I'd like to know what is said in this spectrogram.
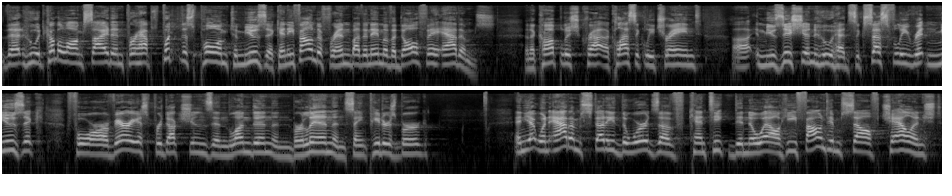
that who would come alongside and perhaps put this poem to music. And he found a friend by the name of Adolphe Adams, an accomplished, classically trained uh, musician who had successfully written music for various productions in London and Berlin and St. Petersburg. And yet, when Adams studied the words of Cantique de Noël, he found himself challenged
